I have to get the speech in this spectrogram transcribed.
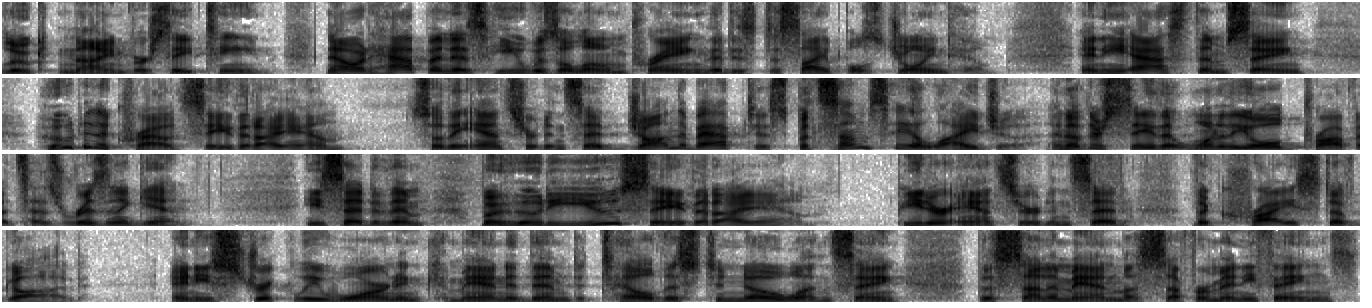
Luke 9, verse 18. Now it happened as he was alone praying that his disciples joined him. And he asked them, saying, Who do the crowd say that I am? So they answered and said, John the Baptist, but some say Elijah, and others say that one of the old prophets has risen again. He said to them, But who do you say that I am? Peter answered and said, The Christ of God. And he strictly warned and commanded them to tell this to no one, saying, The Son of Man must suffer many things,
